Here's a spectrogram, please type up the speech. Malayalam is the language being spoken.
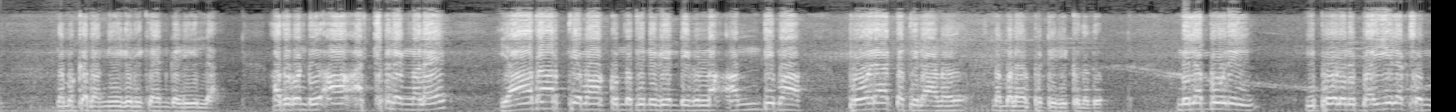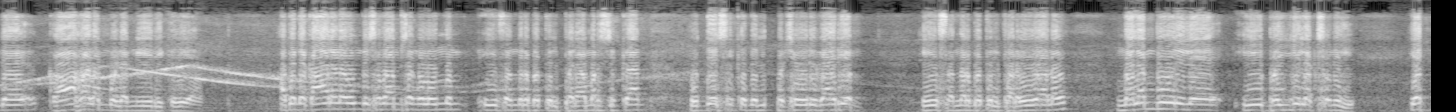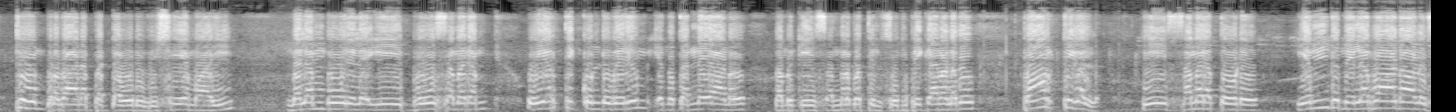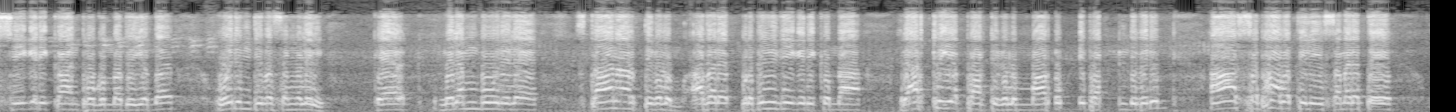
നമുക്കത് അംഗീകരിക്കാൻ കഴിയില്ല. അതുകൊണ്ട് ആ അക്ഷരങ്ങളെ യാഥാർത്ഥ്യമാക്കുന്നതിന് വേണ്ടിയുള്ള അന്തിമ പോരാട്ടത്തിലാണ് നമ്മൾ ഏർപ്പെട്ടിരിക്കുന്നത് നിലമ്പൂരിൽ ഇപ്പോൾ ഒരു ബൈ ഇലക്ഷന്റെ കാഹളം മുഴങ്ങിയിരിക്കുകയാണ്. അതിന്റെ കാരണവും വിശദാംശങ്ങളും ഒന്നും ഈ സന്ദർഭത്തിൽ പരാമർശിക്കാൻ ഉദ്ദേശിക്കുന്നില്ല. പക്ഷെ ഒരു കാര്യം ഈ സന്ദർഭത്തിൽ പറയുകയാണ് നിലമ്പൂരിലെ ഈ ബൈ ഏറ്റവും പ്രധാനപ്പെട്ട ഒരു വിഷയമായി നിലമ്പൂരിലെ ഈ ഭൂസമരം ഉയർത്തിക്കൊണ്ടുവരും എന്ന് തന്നെയാണ് നമുക്ക് ഈ സന്ദർഭത്തിൽ സൂചിപ്പിക്കാനുള്ളത്. പാർട്ടികൾ ഈ സമരത്തോട് എന്ത് നിലപാടാണ് സ്വീകരിക്കാൻ പോകുന്നത് എന്ന് വരും ദിവസങ്ങളിൽ നിലമ്പൂരിലെ സ്ഥാനാർത്ഥികളും അവരെ പ്രതിനിധീകരിക്കുന്ന രാഷ്ട്രീയ പാർട്ടികളും മറുപടി പറയേണ്ടി വരും. ആ സ്വഭാവത്തിൽ ഈ സമരത്തെ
